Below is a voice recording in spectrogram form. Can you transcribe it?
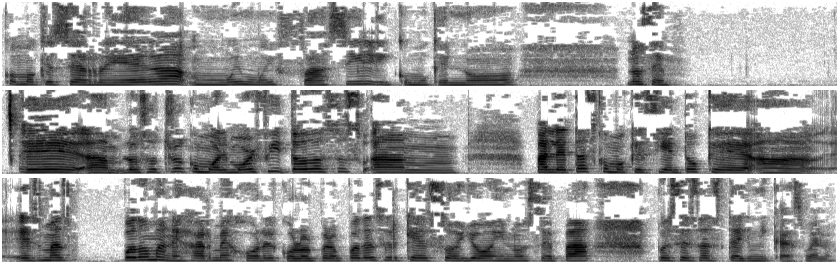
como que se riega muy, muy fácil y como que no, no sé eh, los otros como el Morphe, todas esas paletas como que siento que uh, es más, puedo manejar mejor el color, pero puede ser que soy yo y no sepa pues esas técnicas. Bueno,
